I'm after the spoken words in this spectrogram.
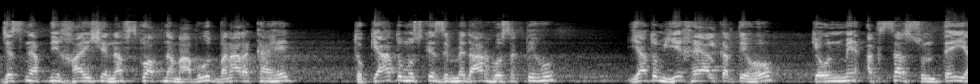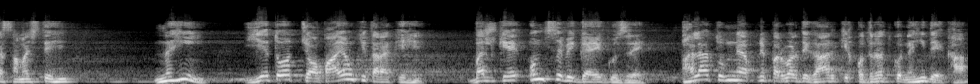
جس نے اپنی خواہش نفس کو اپنا معبود بنا رکھا ہے؟ تو کیا تم اس کے ذمہ دار ہو سکتے ہو؟ یا تم یہ خیال کرتے ہو کہ ان میں اکثر سنتے یا سمجھتے ہیں؟ نہیں، یہ تو چوپایوں کی طرح کے ہیں، بلکہ ان سے بھی گئے گزرے۔ بھلا تم نے اپنے پروردگار کی قدرت کو نہیں دیکھا۔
